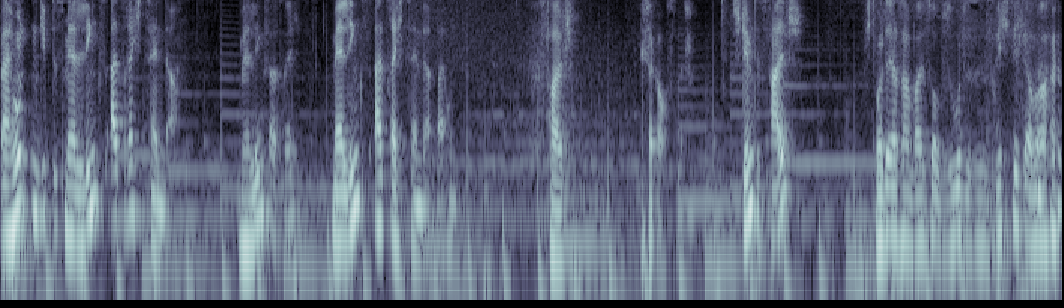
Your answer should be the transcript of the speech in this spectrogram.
Bei Hunden gibt es mehr Links- als Rechtshänder. Mehr links als rechts? Mehr Links- als Rechtshänder bei Hunden. Falsch. Ich sag auch es falsch. Stimmt, ist falsch. Ich wollte erst sagen, weil es so absurd ist, ist es richtig, aber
